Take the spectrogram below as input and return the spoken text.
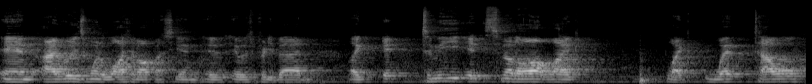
And I really just wanted to wash it off my skin. It, it was pretty bad. Like it to me, it smelled a lot like like wet towel,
